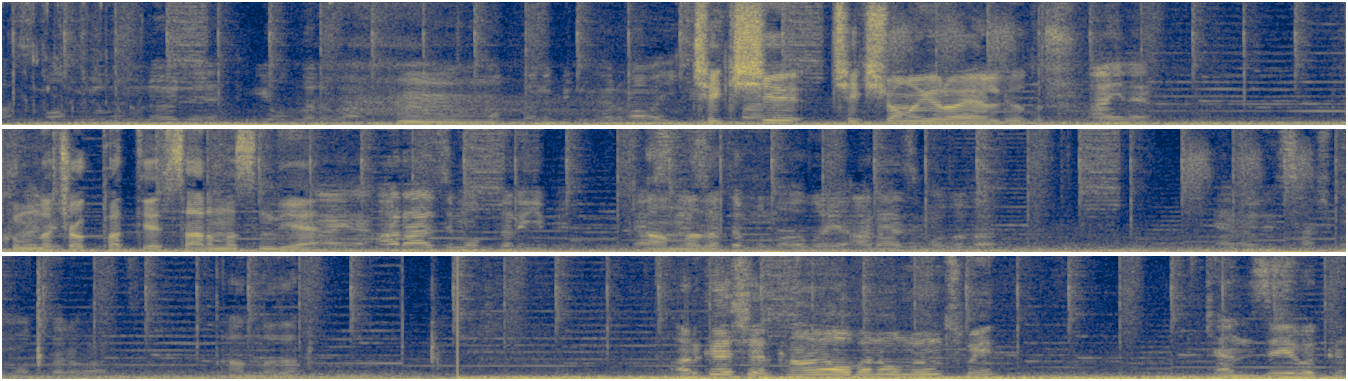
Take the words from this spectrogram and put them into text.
asfalt yolu mu ne öyle yolları var. Hmm. Modlarını bilmiyorum ama Çekişi çekişi ona göre ayarlıyordur. Aynen. Kumda Öyle. çok patiye sarmasın diye. Aynen. Arazi modları gibi. Aslında Anladım. zaten bunun olayı arazi modu da. Anladım. Arkadaşlar kanala abone olmayı unutmayın. Kendinize iyi bakın.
